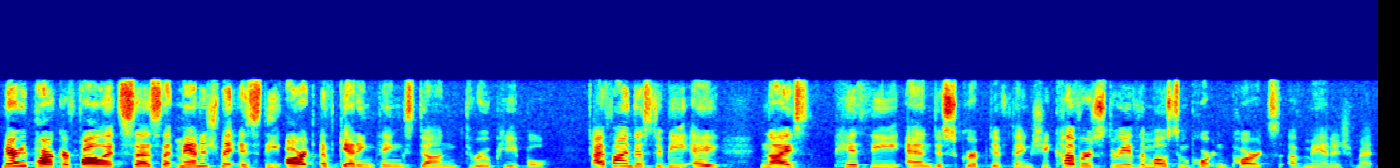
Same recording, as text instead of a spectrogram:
Mary Parker Follett says that management is the art of getting things done through people. I find this to be a nice, pithy, and descriptive thing. She covers three of the most important parts of management.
